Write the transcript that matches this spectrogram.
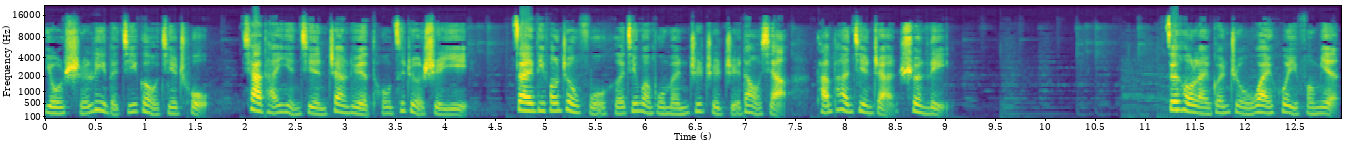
有实力的机构接触，洽谈引进战略投资者事宜。在地方政府和监管部门支持指导下，谈判进展顺利。最后来关注外汇方面，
